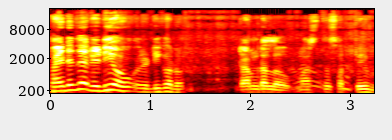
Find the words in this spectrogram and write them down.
ফাইনে যে রেডি হও রেডি করো ড্রামটা লো মাছ তো ছাড়তে হইব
